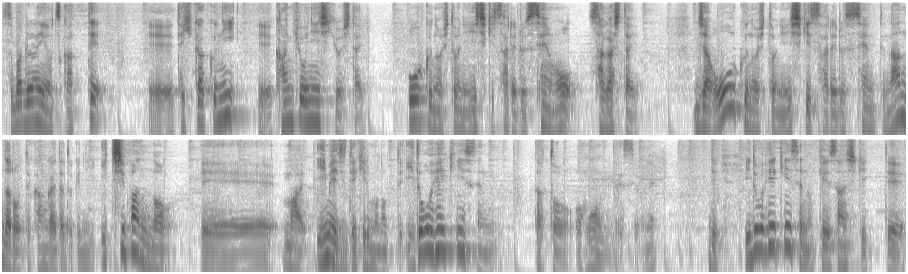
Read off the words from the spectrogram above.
スバルラインを使って、えー、的確に、環境認識をしたい。多くの人に意識される線を探したい。じゃあ多くの人に意識される線って何だろうって考えた時に一番の、えーまあ、イメージできるものって移動平均線だと思うんですよね。で移動平均線の計算式って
